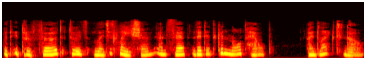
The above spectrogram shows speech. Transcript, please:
but it referred to its legislation and said that it cannot help. I'd like to know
